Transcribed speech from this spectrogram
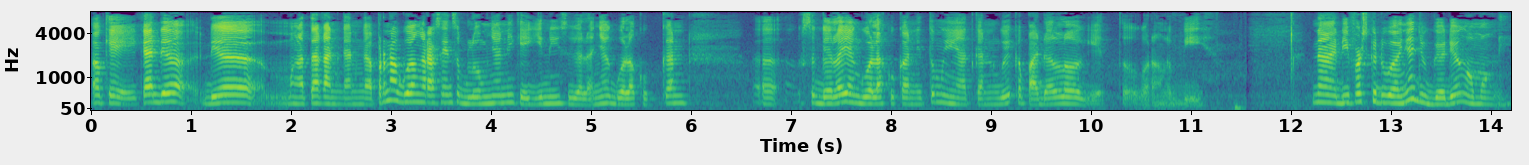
Oke, okay, kan dia dia mengatakan kan nggak pernah gue ngerasain sebelumnya nih kayak gini segalanya gue lakukan uh, segala yang gue lakukan itu mengingatkan gue kepada lo gitu kurang lebih. Nah di verse keduanya juga dia ngomong nih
